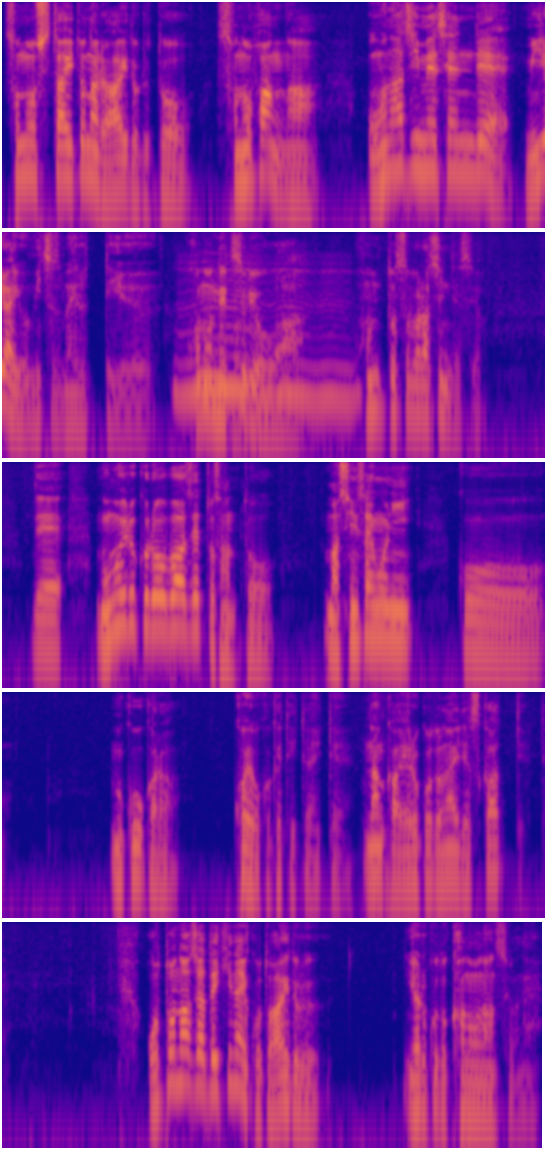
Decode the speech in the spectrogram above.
その主体となるアイドルとそのファンが同じ目線で未来を見つめるっていうこの熱量は本当素晴らしいんですよ。で桃色クローバー Z さんと、まあ、震災後にこう向こうから声をかけていただいて「何かやることないですか?」って言って大人じゃできないことアイドルやること可能なんですよね。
